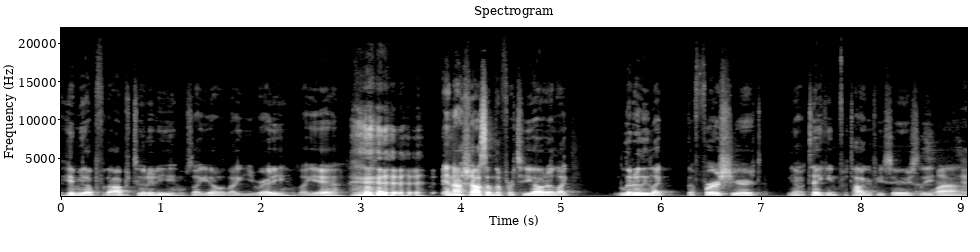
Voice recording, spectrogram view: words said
hit me up for the opportunity. He was like, "Yo, like you ready?" I was like, "Yeah." and I shot something for Toyota, like literally like the first year, you know, taking photography seriously. wow. Yeah.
